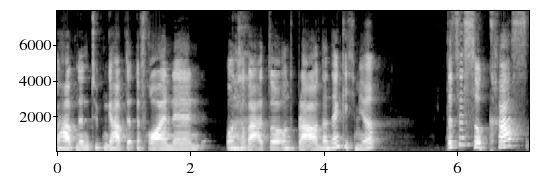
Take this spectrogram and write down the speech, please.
habe einen Typen gehabt, der hatte Freundin und so weiter und bla. Und dann denke ich mir, das ist so krass.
